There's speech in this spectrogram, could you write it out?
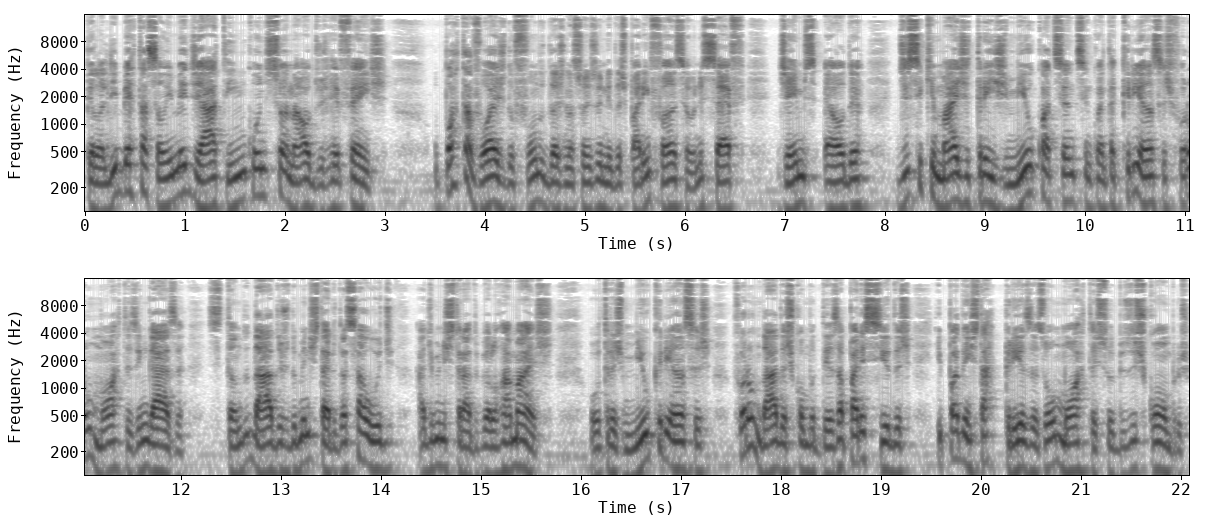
pela libertação imediata e incondicional dos reféns. O porta-voz do Fundo das Nações Unidas para a Infância, UNICEF, James Elder, disse que mais de 3.450 crianças foram mortas em Gaza, citando dados do Ministério da Saúde, administrado pelo Hamas. Outras mil crianças foram dadas como desaparecidas e podem estar presas ou mortas sob os escombros,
